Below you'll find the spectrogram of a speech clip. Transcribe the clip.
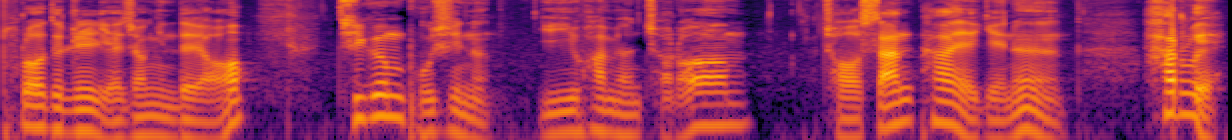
풀어드릴 예정인데요. 지금 보시는 이 화면처럼 저 산타에게는 하루에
